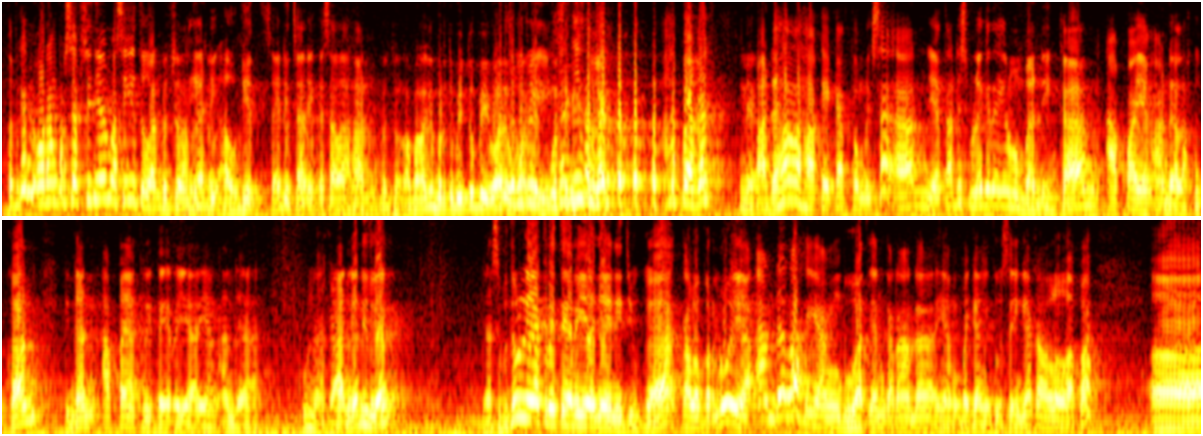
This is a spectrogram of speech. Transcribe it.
Tapi kan orang persepsinya masih itu kan, Betul, saya betul. diaudit, saya dicari kesalahan. Betul, apalagi bertubi-tubi. Waduh, Betul, makin betul. pusing. Kan itu kan, apa kan? Iya. Padahal hakikat pemeriksaan, ya tadi sebenarnya kita ingin membandingkan apa yang Anda lakukan dengan apa yang kriteria yang Anda gunakan, kan gitu kan? Nah sebetulnya kriterianya ini juga kalau perlu ya Anda lah yang buat kan karena Anda yang pegang itu sehingga kalau apa eh,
